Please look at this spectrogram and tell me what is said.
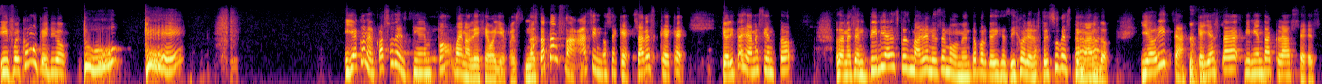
Y fue como que yo, ¿tú qué? Y ya con el paso del tiempo, bueno, le dije, oye, pues no está tan fácil, no sé qué. ¿Sabes qué? Que, que ahorita ya me siento o sea, me sentí ya después mal en ese momento porque dices, híjole, la estoy subestimando. Y ahorita que ya está viniendo a clases,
